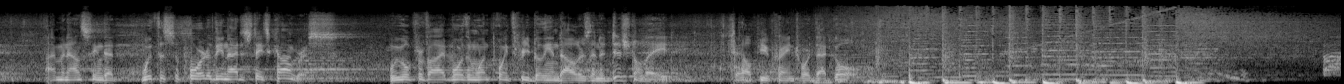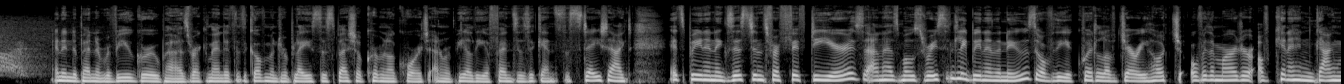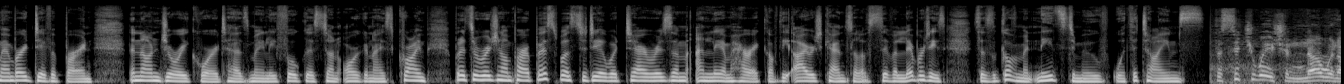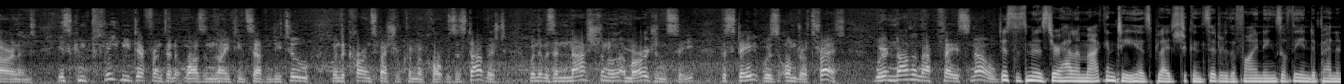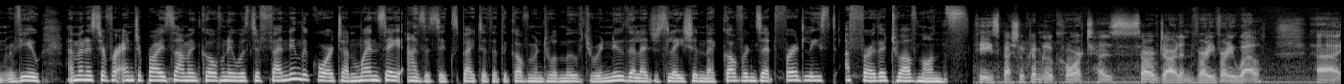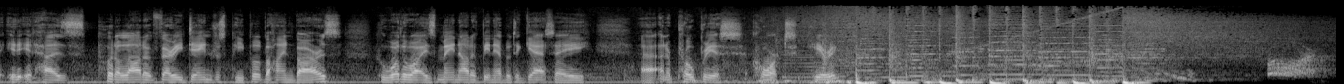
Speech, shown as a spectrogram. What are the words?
I'm announcing that with the support of the United States Congress, we will provide more than $1.3 billion in additional aid to help Ukraine toward that goal. An independent review group has recommended that the government replace the Special Criminal Court and repeal the Offences Against the State Act. It's been in existence for 50 years and has most recently been in the news over the acquittal of Gerry Hutch over the murder of Kinahan gang member David Byrne. The non jury court has mainly focused on organised crime, but its original purpose was to deal with terrorism. And Liam Herrick of the Irish Council of Civil Liberties says the government needs to move with the times. The situation now in Ireland is completely different than it was in 1972 when the current Special Criminal Court was established. When there was a national emergency, the state was under threat. We're not in that place now. Justice Minister Helen McEntee has pledged to consider the findings of the independent review. A Minister for Enterprise, Simon Coveney, was defending the court on Wednesday as it's expected that the government will move to renew the legislation that governs it for at least a further 12 months. The Special Criminal Court has served Ireland very, very well. Uh, it, it has put a lot of very dangerous people behind bars who otherwise may not have been able to get a, Uh, an appropriate court hearing.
